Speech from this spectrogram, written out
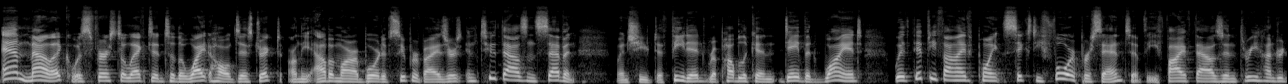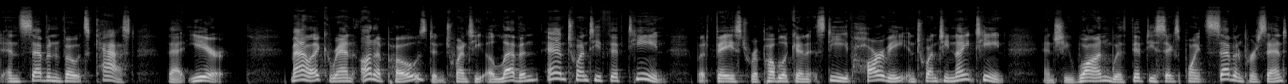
Ann Mallek was first elected to the Whitehall District on the Albemarle Board of Supervisors in 2007 when she defeated Republican David Wyant with 55.64% of the 5,307 votes cast that year. Mallek ran unopposed in 2011 and 2015, but faced Republican Steve Harvey in 2019, and she won with 56.7%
